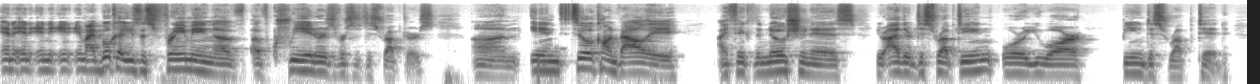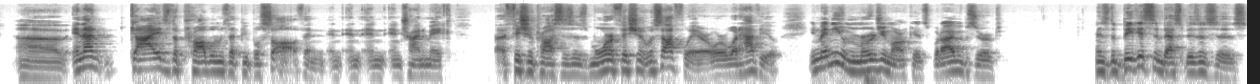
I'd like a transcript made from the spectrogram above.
in, in, in my book, I use this framing of, of creators versus disruptors. Um, in Silicon Valley, I think the notion is you're either disrupting or you are being disrupted. Uh, and that guides the problems that people solve and, and, and, and trying to make efficient processes more efficient with software or what have you. In many emerging markets, what I've observed is the biggest and best businesses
